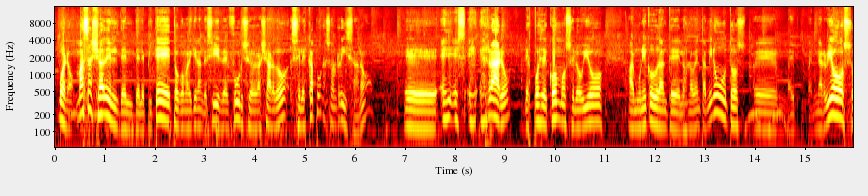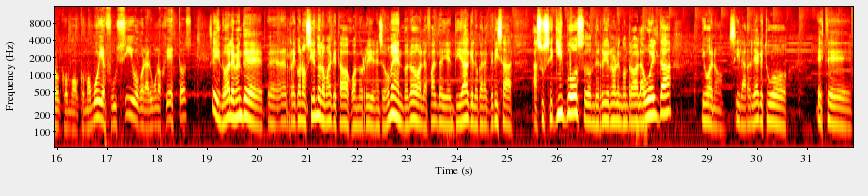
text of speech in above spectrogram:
Bueno, más allá del, del- del epiteto, como le quieran decir, del furcio de Gallardo, se le escapa una sonrisa, ¿no? Eh, es, es- es- raro, después de cómo se lo vio al muñeco durante los 90 minutos, eh, nervioso, como, como muy efusivo con algunos gestos. Sí, indudablemente eh, reconociendo lo mal que estaba jugando River en ese momento, ¿no? La falta de identidad que lo caracteriza a sus equipos, donde River no le encontraba la vuelta. Y bueno, sí, la realidad que estuvo este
